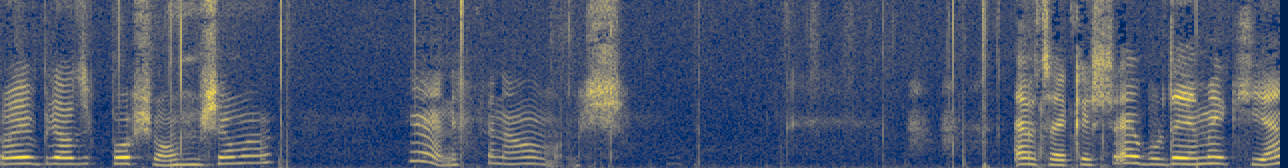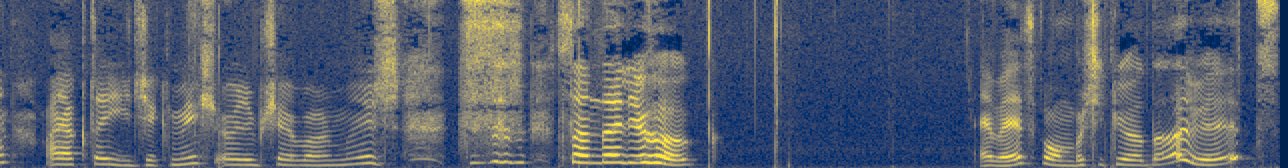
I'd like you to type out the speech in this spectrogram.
Böyle birazcık boş olmuş ama yani fena olmamış. Evet arkadaşlar burada yemek yiyen ayakta yiyecekmiş. Öyle bir şey varmış. Sandalye yok. Evet bomba çıkıyor da evet.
